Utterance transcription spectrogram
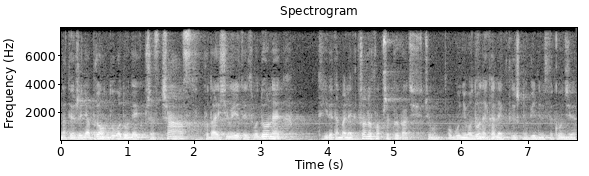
natężenia prądu ładunek przez czas, podaje się ile to jest ładunek, ile tam elektronów ma przepływać, czy ogólnie ładunek elektryczny w jednej sekundzie,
